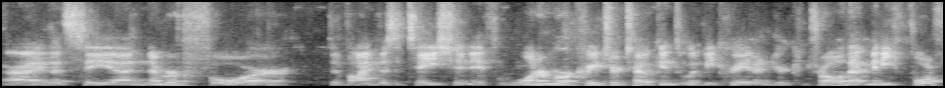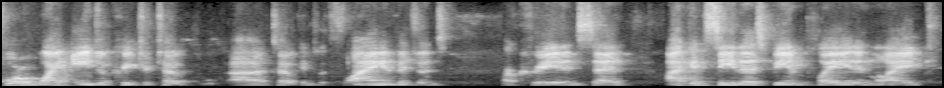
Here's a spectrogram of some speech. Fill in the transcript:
All right, let's see. Uh, number four, Divine Visitation. If one or more creature tokens would be created under your control, that many 4 4 white angel creature to- uh, tokens with flying and vigilance are created instead. I could see this being played in like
